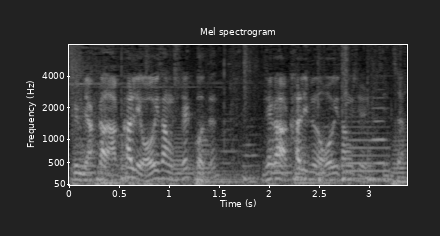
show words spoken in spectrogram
지금 약간 아칼리 어휘상실 했거든? 내가 아칼리면 어휘상실, 진짜.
